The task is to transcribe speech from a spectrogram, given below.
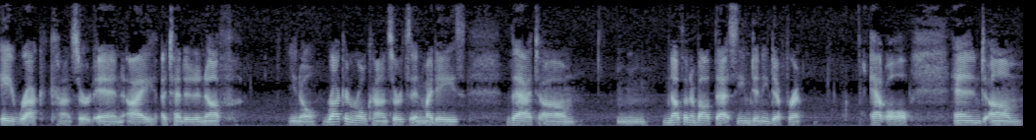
a rock concert, and I attended enough, you know, rock and roll concerts in my days that um, mm, nothing about that seemed any different at all. And um,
